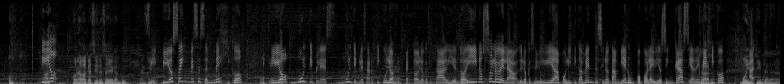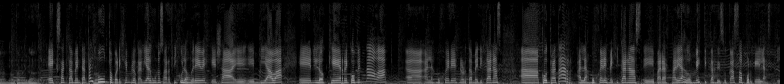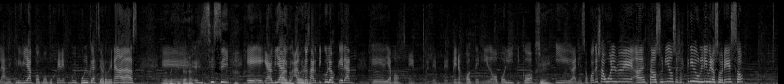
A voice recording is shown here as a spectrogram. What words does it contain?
Vivió, Ah, a unas vacaciones ahí a Cancún. Tranquilo. sí, vivió seis meses en México. Escribió múltiples, múltiples artículos respecto de lo que se estaba viviendo ahí, no solo de, la, de lo que se vivía políticamente, sino también un poco la idiosincrasia de Claro. México. Muy distinta a la, la norteamericana. Exactamente, a tal Claro. punto, por ejemplo, que había algunos artículos breves que ella eh, enviaba en los que recomendaba a, a las mujeres norteamericanas a contratar a las mujeres mexicanas eh, para tareas domésticas de su casa porque las, las describía como mujeres muy pulcras y ordenadas. Mexicanas. sí, sí. Eh, eh, había Bueno, algunos artículos que eran, eh, digamos, eh, de, de menos contenido político Sí. y iban eso. Cuando ella vuelve a Estados Unidos, ella escribe un libro sobre eso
